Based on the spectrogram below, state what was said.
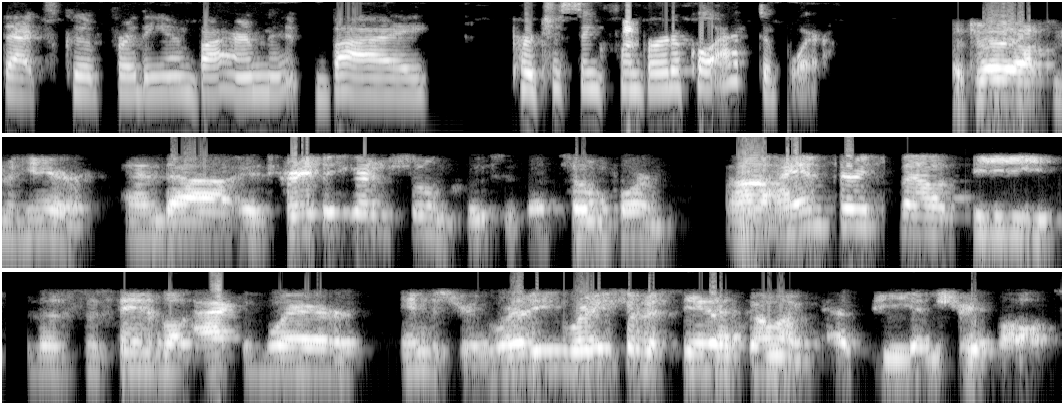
that's good for the environment by purchasing from Vertical Activewear. That's really awesome to hear. And uh, it's great that you guys are so inclusive. That's so important. Uh, I am curious about the the sustainable activewear industry. Where do you where do you sort of see that going as the industry evolves?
